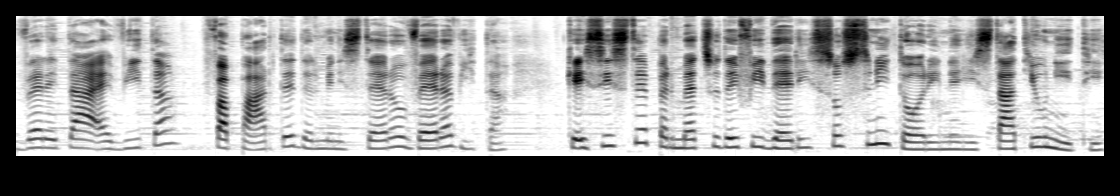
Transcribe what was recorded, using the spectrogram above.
Verità e Vita fa parte del Ministero Vera Vita, che esiste per mezzo dei fedeli sostenitori negli Stati Uniti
